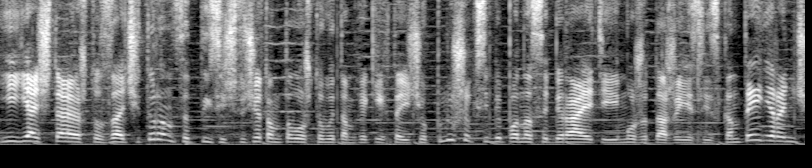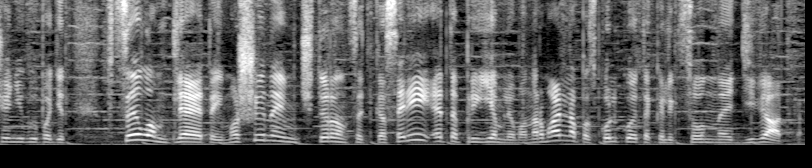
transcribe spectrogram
И я считаю, что за 14 тысяч, с учетом того, что вы там каких-то еще плюшек себе понасобираете, и может даже если из контейнера ничего не выпадет, в целом для этой машины 14 косарей это приемлемо нормально, поскольку это коллекционная девятка.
